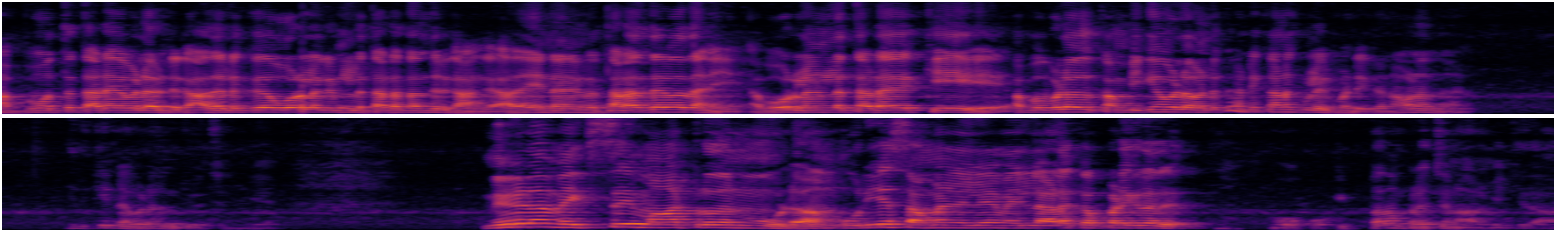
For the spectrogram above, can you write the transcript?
அப்போ மொத்த தடை எவ்வளோ இருக்குது அதுக்கு உருளைக்கிணில் தடை தந்திருக்காங்க. அது என்ன தடை தேவை தானே அப்போ உருளைக்கிணில் தடை கே. அப்போ இவ்வளோ கம்பிக்கும் இவ்வளோ வந்து கண்டி கணக்குலேட் பண்ணியிருக்கேன் அவ்வளோதான் இதுக்கு என்ன விலங்கு வச்சுருக்கீங்க? நீளம் எக்ஸை மாற்றுவதன் மூலம் உரிய சமநிலையம் எல்லாம் அளக்கப்படுகிறது. ஓஹோ இப்போதான் பிரச்சனை ஆரம்பிக்குதா?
